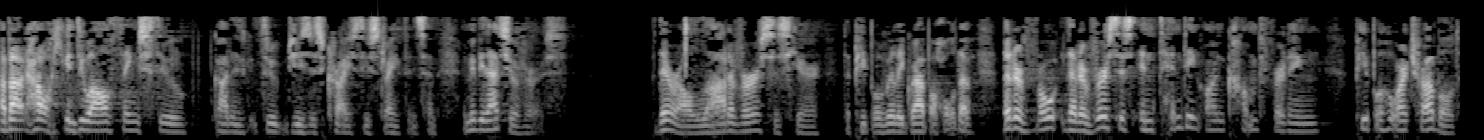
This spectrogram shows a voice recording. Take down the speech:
about how He can do all things through God through Jesus Christ who strengthens Him. And maybe that's your verse. But there are a lot of verses here that people really grab a hold of that are, that are verses intending on comforting people who are troubled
